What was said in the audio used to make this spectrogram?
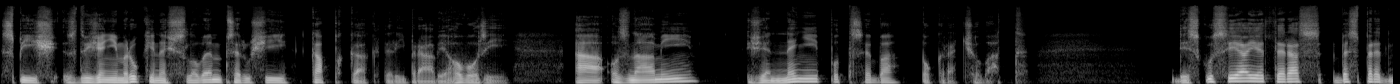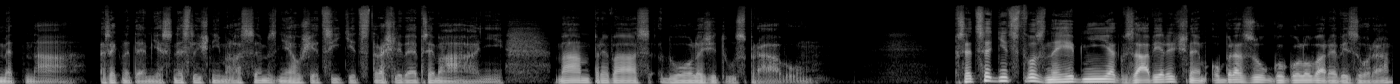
Spíš s dvižením ruky než slovem přeruší kapka, který právě hovoří a oznámí, že není potřeba pokračovat. Diskusia je teraz bezpredmetná řekne téměř neslyšným hlasem, z něhož je cítit strašlivé přemáhání. Mám pre vás důležitou zprávu. Předsednictvo znehybní jak v závěrečném obrazu Gogolova revizora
